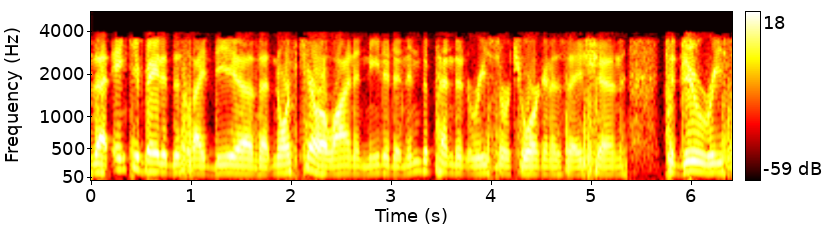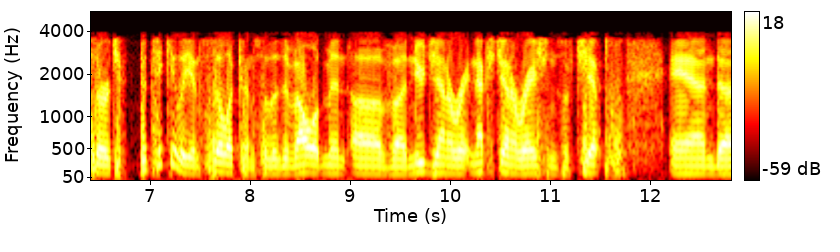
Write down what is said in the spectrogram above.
that incubated this idea that North Carolina needed an independent research organization to do research particularly in silicon, so the development of uh, new genera- next generations of chips and uh,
